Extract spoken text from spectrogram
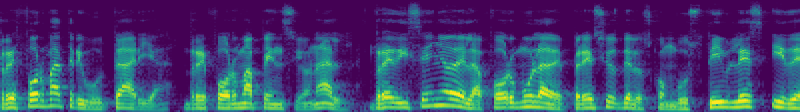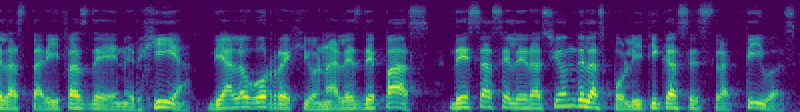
Reforma tributaria, reforma pensional, rediseño de la fórmula de precios de los combustibles y de las tarifas de energía, diálogos regionales de paz, desaceleración de las políticas extractivas,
